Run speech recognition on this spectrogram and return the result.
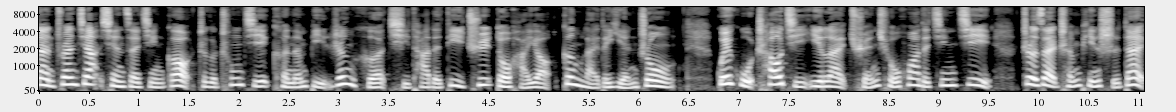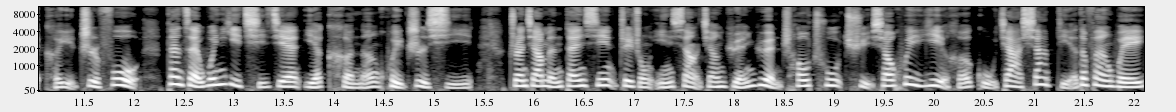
但专家现在警告，这个冲击可能比任何其他的地区都还要更来得严重。硅谷超级依赖全球化的经济，这在成平时代可以致富，但在瘟疫期间也可能会窒息。专家们担心，这种影响将远远超出取消会议和股价下跌的范围。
